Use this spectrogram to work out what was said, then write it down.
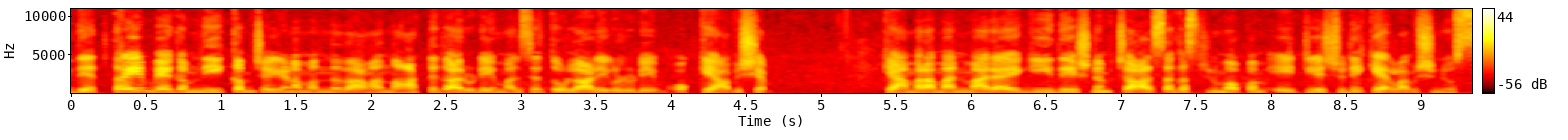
ഇത് എത്രയും വേഗം നീക്കം ചെയ്യണമെന്നതാണ് നാട്ടുകാരുടെയും മത്സ്യത്തൊഴിലാളികളുടെയും ഒക്കെ ആവശ്യം. ക്യാമറാമാൻമാരായ ഗീതേഷിനും ചാൾസ് അഗസ്റ്റിനുമൊപ്പം A T Yashwari Kerala vision news.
